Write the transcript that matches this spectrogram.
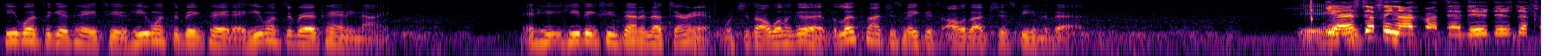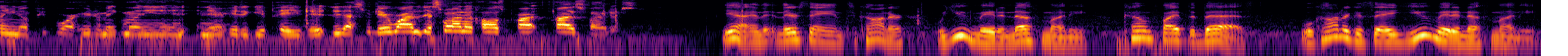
He wants to get paid too. He wants a big payday. He wants a red panty night. And he, he thinks he's done enough to earn it, which is all well and good. But let's not just make this all about just being the best. yeah, it's definitely not about that. There, there's definitely you know people are here to make money and, and they're here to get paid. They're, that's what they're why that's why they're called prize fighters. Yeah, and they're saying to Conor, well, you've made enough money. Come fight the best. Well, Conor could say, you've made enough money.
